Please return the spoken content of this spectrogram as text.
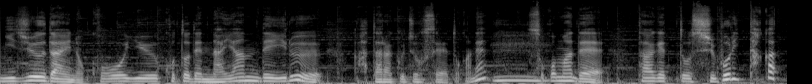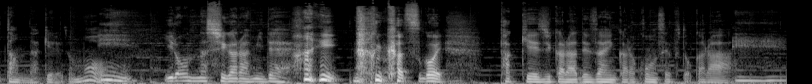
20代のこういうことで悩んでいる働く女性とかね、うん。そこまでターゲットを絞りたかったんだけれども、ええ。いろんなしがらみではい。なんかすごいパッケージからデザインからコンセプトからええ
